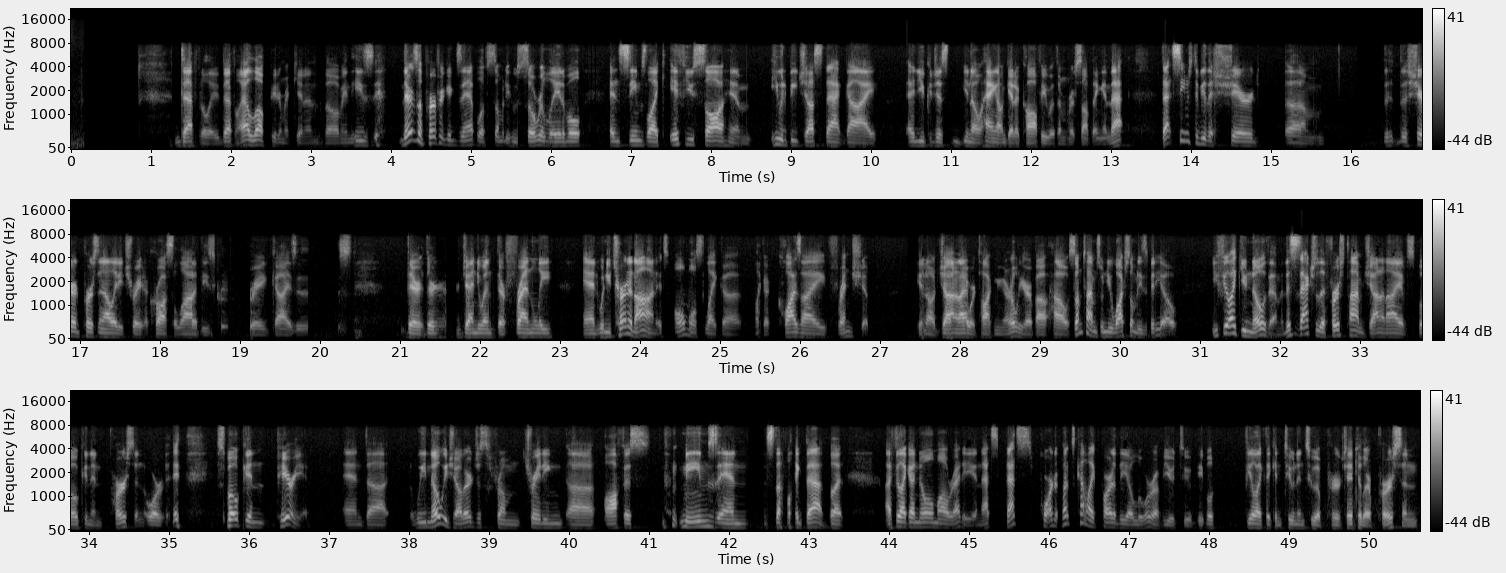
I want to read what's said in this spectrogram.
Definitely, definitely. I love Peter McKinnon though. I mean, he's there's a perfect example of somebody who's so relatable and seems like if you saw him, he would be just that guy and you could just, you know, hang out and get a coffee with him or something. And that that seems to be the shared um the, the shared personality trait across a lot of these great guys is they're they're genuine, they're friendly, and when you turn it on, it's almost like a like a quasi friendship. You know, John and I were talking earlier about how sometimes when you watch somebody's video, you feel like you know them. And this is actually the first time John and I have spoken in person or spoken, period. And uh, we know each other just from trading uh, office memes and stuff like that. But I feel like I know them already, and that's that's part. Of, that's kind of like part of the allure of YouTube. People feel like they can tune into a particular person,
